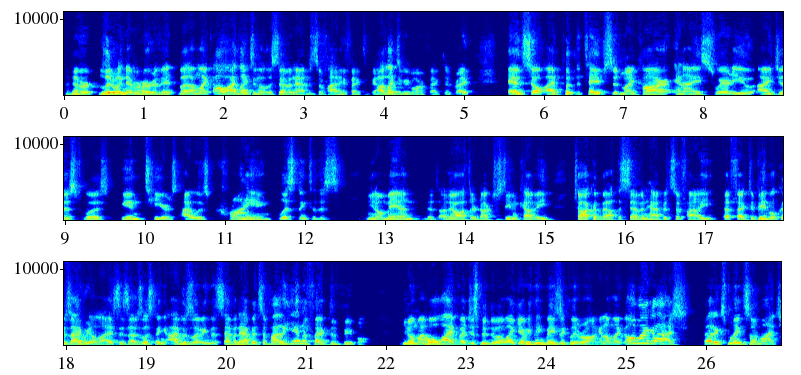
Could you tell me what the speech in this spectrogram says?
Never, literally, never heard of it. But I'm like, "Oh, I'd like to know the seven habits of highly effective people. I'd like to be more effective, right?" And so I put the tapes in my car, and I swear to you, I just was in tears. I was crying listening to this, you know, man, the, other author, Dr. Stephen Covey, talk about the seven habits of highly effective people. Because I realized as I was listening, I was living the seven habits of highly ineffective people. You know, my whole life, I've just been doing like everything basically wrong. And I'm like, oh my gosh, that explains so much.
